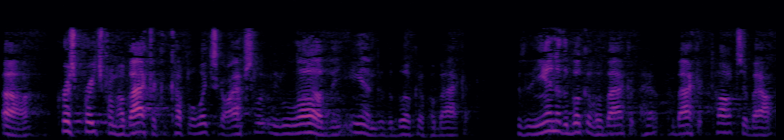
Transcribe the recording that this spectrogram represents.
Uh, Chris preached from Habakkuk a couple of weeks ago. I absolutely love the end of the book of Habakkuk. Because the end of the book of Habakkuk, Habakkuk talks about,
